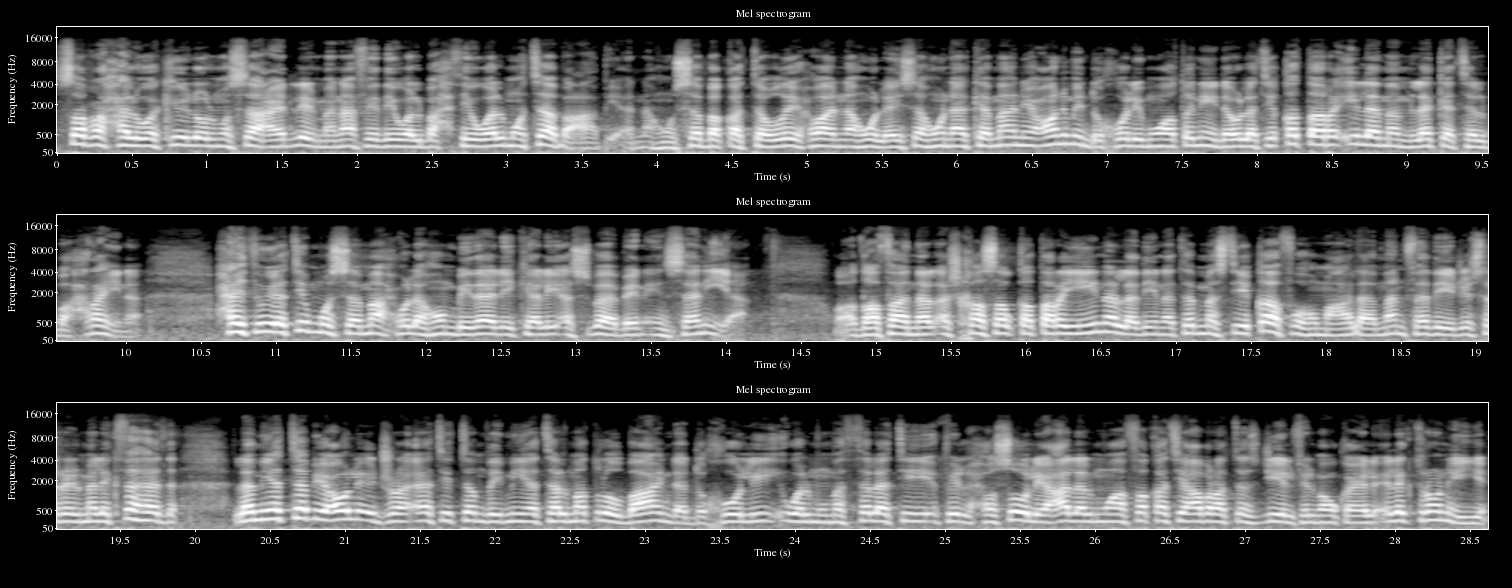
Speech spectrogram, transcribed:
صرح الوكيل المساعد للمنافذ والبحث والمتابعة بأنه سبق التوضيح أنه ليس هناك مانع من دخول مواطني دولة قطر إلى مملكة البحرين حيث يتم السماح لهم بذلك لأسباب إنسانية. وأضاف أن الأشخاص القطريين الذين تم استيقافهم على منفذ جسر الملك فهد لم يتبعوا الإجراءات التنظيمية المطلوبة عند الدخول والممثلة في الحصول على الموافقة عبر التسجيل في الموقع الإلكتروني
